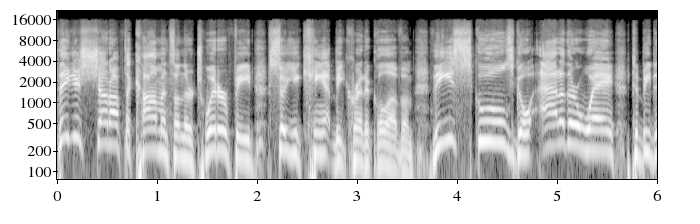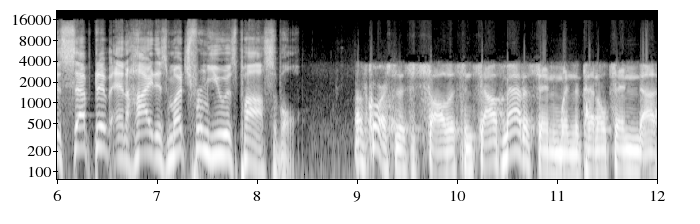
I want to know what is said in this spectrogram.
They just shut off the comments on their Twitter feed so you can't be critical of them. These schools go out of their way to be deceptive and hide as much from you as possible. Of course, this is saw this in South Madison when the Pendleton uh,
